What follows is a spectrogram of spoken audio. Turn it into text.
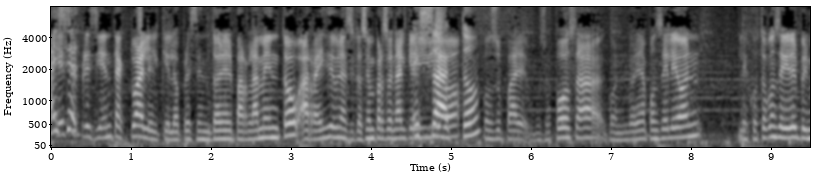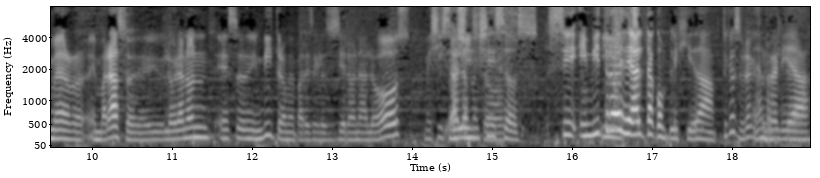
hay es el presidente actual el que lo presentó en el Parlamento a raíz de una situación personal que Exacto. vivió con su, con su esposa, con Lorena Ponce León. Les costó conseguir el primer embarazo. eh, Lograron eso in vitro, me parece que los hicieron a los Mellizos. a los mellizos. Sí, in vitro Y- es de alta complejidad. Estoy casi que En realidad.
